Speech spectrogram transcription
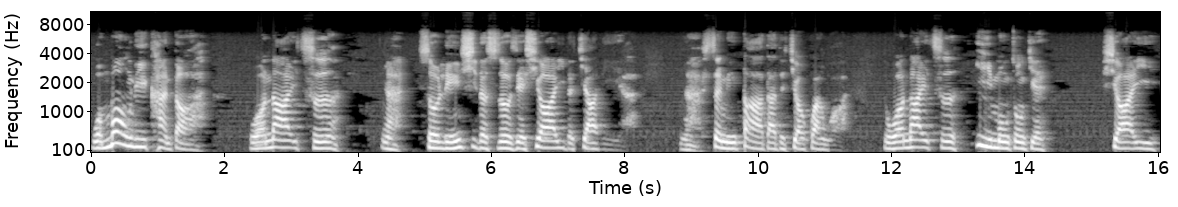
我梦里看到啊，我那一次啊。受灵洗的时候，在肖阿姨的家里呀，啊，圣灵大大的浇灌我。我那一次异梦中间，肖阿姨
